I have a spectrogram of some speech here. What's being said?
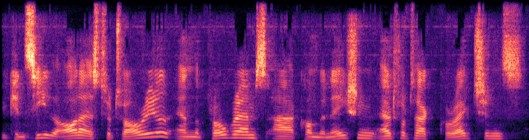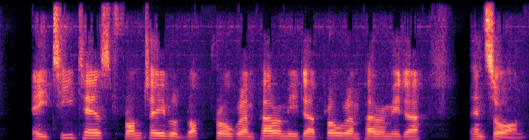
You can see the order is tutorial and the programs are combination, Ultratag, corrections, AT test, front table, block program, parameter, program parameter, and so on.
